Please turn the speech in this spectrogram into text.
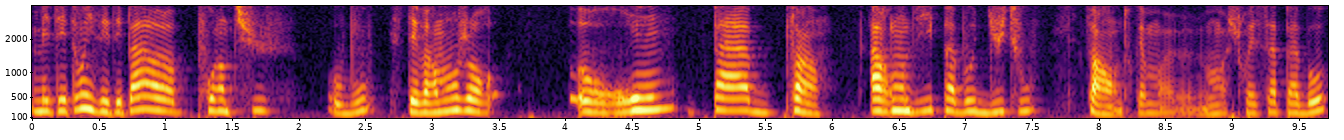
mes tétons ils étaient pas pointus au bout, c'était vraiment genre rond, pas, enfin arrondi, pas beau du tout. Enfin en tout cas moi, moi je trouvais ça pas beau.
